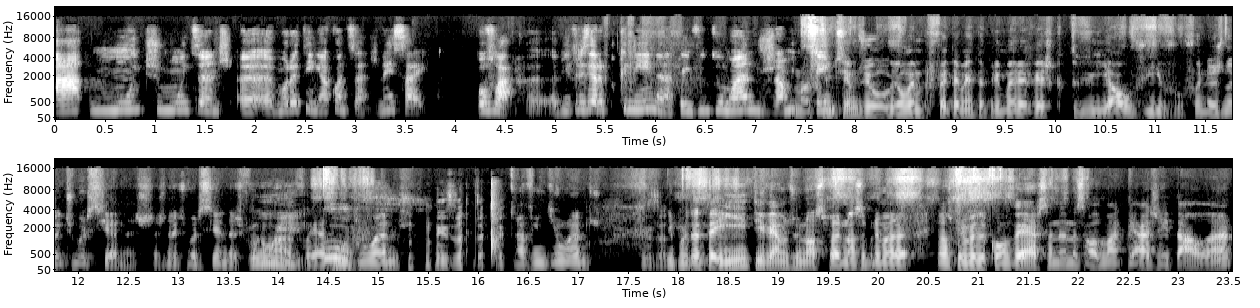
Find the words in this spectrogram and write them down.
há muitos, muitos anos. A, a Moratinha, há quantos anos? Nem sei. Houve lá, a Beatriz era pequenina, tem 21 anos, já há muito Nós tempo. Nós conhecemos, eu, eu, lembro perfeitamente a primeira vez que te vi ao vivo, foi nas Noites Marcianas. As Noites Marcianas foram Ui, há, foi há 21 anos. Exatamente. Há 21 anos. Exatamente. E portanto aí tivemos o nosso, a nossa primeira, a nossa primeira conversa na, na sala de maquiagem e tal. Hein?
